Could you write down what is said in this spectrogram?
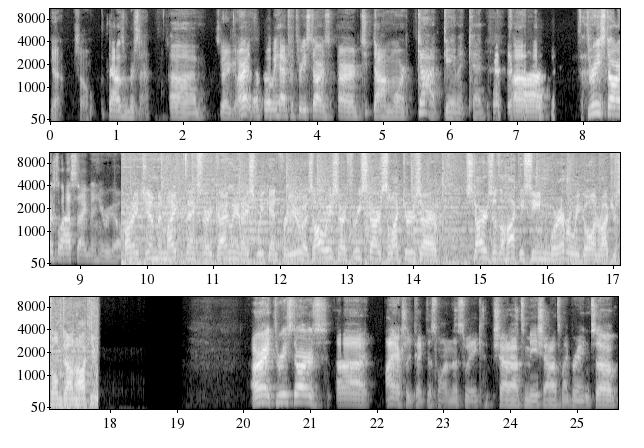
Yeah. So, Thousand percent. Um so there you go. All right, that's what we had for three stars. Or two, Dom Moore. God damn it, Ked. Uh, three stars last segment. Here we go. All right, Jim and Mike, thanks very kindly. A nice weekend for you. As always, our three star selectors are stars of the hockey scene wherever we go on Rogers Hometown Hockey. All right, three stars. Uh, I actually picked this one this week. Shout out to me. Shout out to my brain. So,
